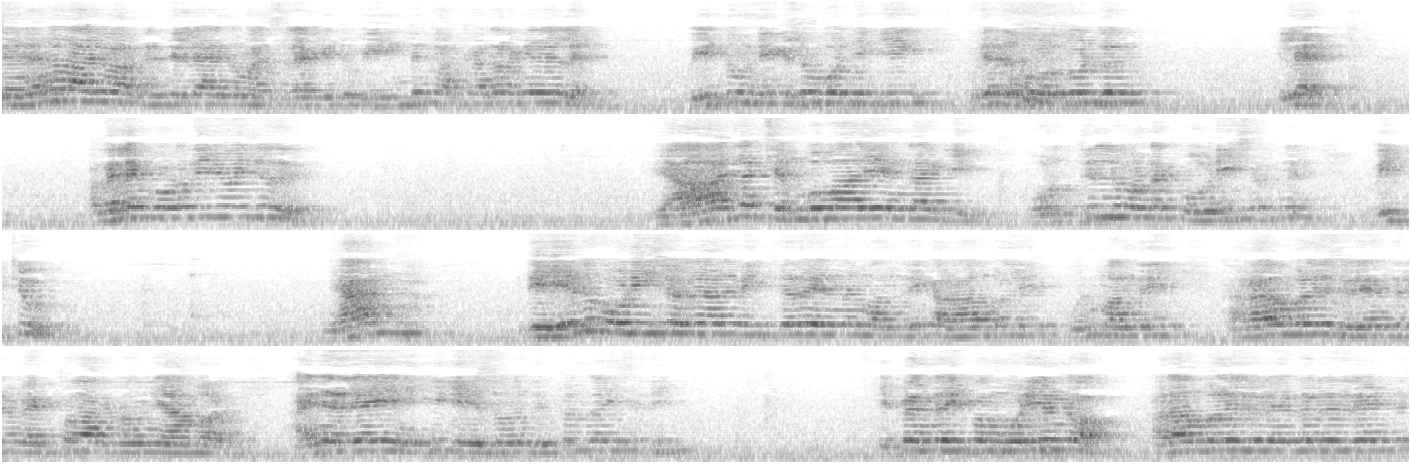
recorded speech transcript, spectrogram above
ജനങ്ങൾ ആരും അറിഞ്ഞിട്ടില്ല എന്ന് മനസ്സിലാക്കിയിട്ട് വീണ്ടും കക്കാൻ ഇറങ്ങിയതല്ലേ? വീണ്ടും ഉണ്ണികൃഷ്ണൻ പോറ്റിക്ക് ഇതെടുത്ത് കൊടുത്തുകൊണ്ട് ഇല്ലേ? അതല്ലേ കോടതി ചോദിച്ചത്? വ്യാജ ചെമ്പുപാളി ഉണ്ടാക്കി. ഒറിജിനൽ കൊണ്ട കോടീശ്വരന് വിറ്റു. ഞാൻ ഇത് ഏത് കോടീശ്വരനാണ് വിറ്റത് എന്ന് മന്ത്രി കടാമ്പള്ളി മുൻ മന്ത്രി കടാമ്പള്ളി സുരേന്ദ്രൻ വ്യക്തമാക്കണമെന്ന് ഞാൻ പറഞ്ഞു. അതിനെതിരായി എനിക്ക് കേസ് കൊടുത്തു ഇപ്പൊ എന്തായി സ്ഥിതി? ഇപ്പൊ എന്താ ഇപ്പൊ മൊഴിയുണ്ടോ കടാമ്പള്ളി സുരേന്ദ്രനെതിരായിട്ട്?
